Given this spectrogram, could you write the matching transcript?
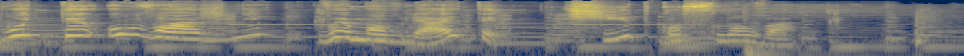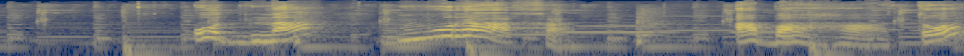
Будьте уважні, вимовляйте чітко слова. Одна мураха, а багато.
